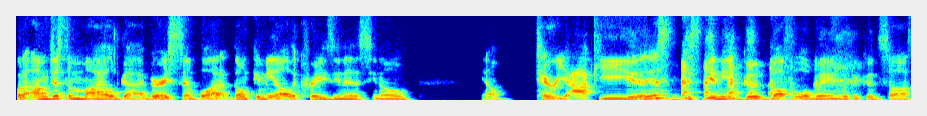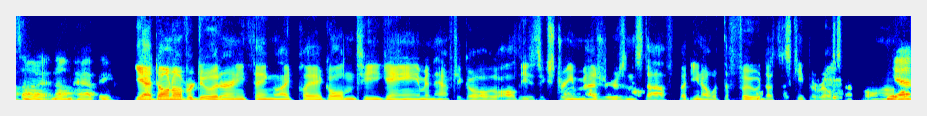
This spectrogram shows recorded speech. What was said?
But I'm just a mild guy, very simple. I, don't give me all the craziness, you know you know, teriyaki. Just just give me a good buffalo wing with a good sauce on it, and I'm happy. Yeah, don't overdo it or anything like play a golden tee game and have to go all these extreme measures and stuff. But you know, with the food, let's just keep it real simple. Huh? Yeah,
